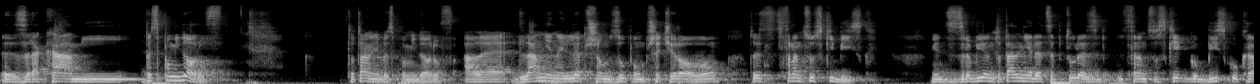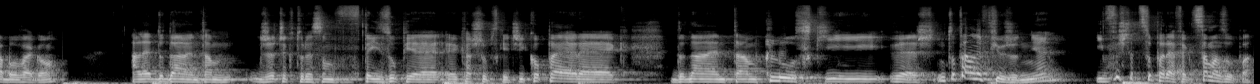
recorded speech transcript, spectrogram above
z rakami, bez pomidorów. Totalnie bez pomidorów, ale dla mnie najlepszą zupą przecierową to jest francuski bisk. Więc zrobiłem totalnie recepturę z francuskiego bisku krabowego, ale dodałem tam rzeczy, które są w tej zupie e, kaszubskiej, czyli koperek, dodałem tam kluski, wiesz, no totalny fusion, nie? I wyszedł super efekt, sama zupa.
